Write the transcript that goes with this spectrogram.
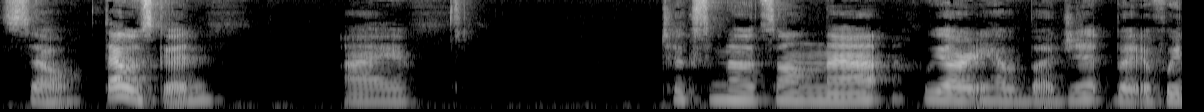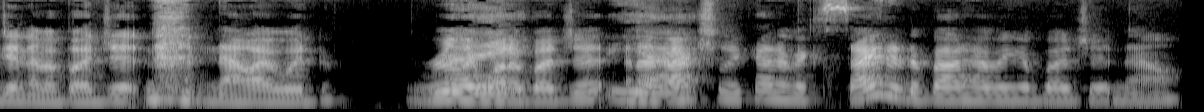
So that was good. I took some notes on that. We already have a budget, but if we didn't have a budget, now I would really want a budget. And I'm actually kind of excited about having a budget now.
